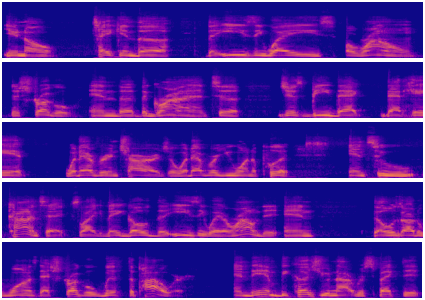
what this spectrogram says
You know, taking the the easy ways around the struggle and the the grind to just be that that head whatever in charge or whatever you want to put into context like they go the easy way around it and those are the ones that struggle with the power and then because you're not respected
